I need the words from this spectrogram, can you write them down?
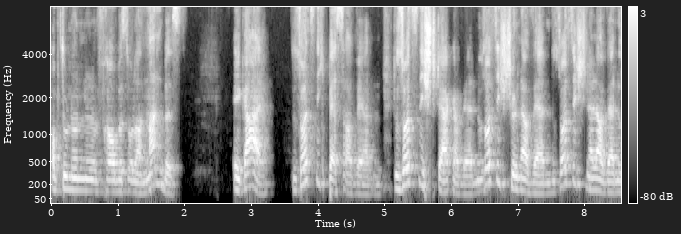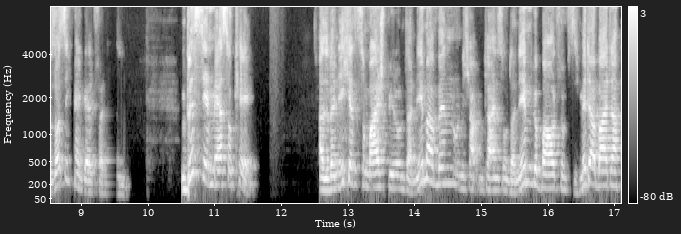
Ob du nun eine Frau bist oder ein Mann bist. Egal. Du sollst nicht besser werden. Du sollst nicht stärker werden. Du sollst nicht schöner werden. Du sollst nicht schneller werden. Du sollst nicht mehr Geld verdienen. Ein bisschen mehr ist okay. Also wenn ich jetzt zum Beispiel Unternehmer bin und ich habe ein kleines Unternehmen gebaut, 50 Mitarbeiter,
